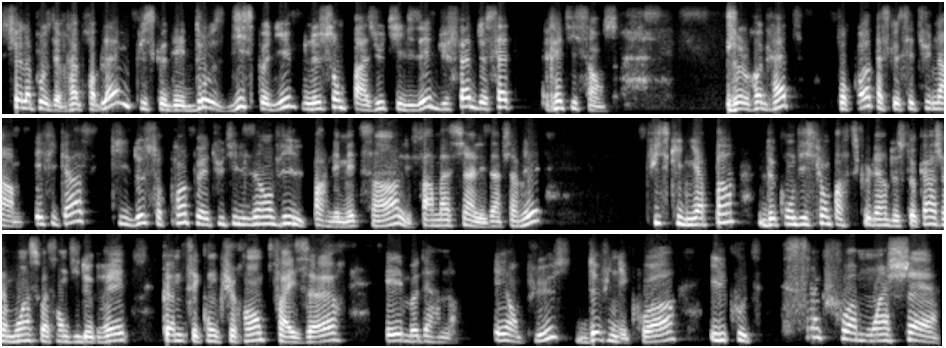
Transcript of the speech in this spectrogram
Cela pose des vrais problèmes puisque des doses disponibles ne sont pas utilisées du fait de cette réticence. Je le regrette. Pourquoi? Parce que c'est une arme efficace qui, de surcroît, peut être utilisée en ville par les médecins, les pharmaciens et les infirmiers, puisqu'il n'y a pas de conditions particulières de stockage à moins 70 degrés comme ses concurrents Pfizer et Moderna. Et en plus, devinez quoi, il coûte cinq fois moins cher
